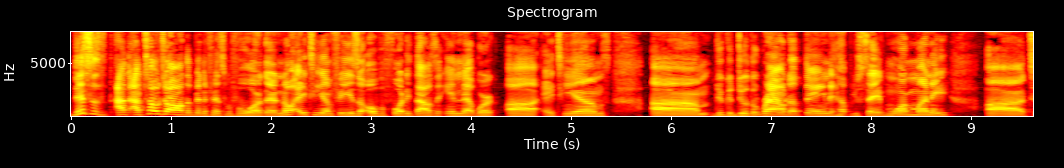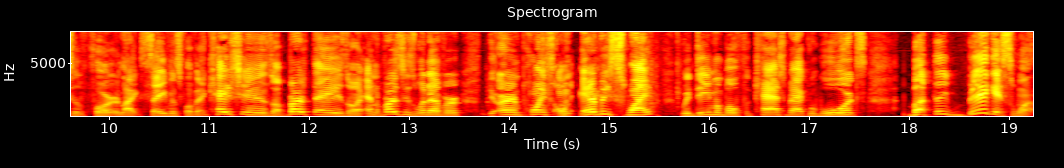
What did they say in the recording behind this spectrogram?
this is I, I told you all the benefits before. There are no ATM fees or over 40,000 in-network uh, ATMs. Um, you could do the roundup thing to help you save more money uh, to for like savings for vacations or birthdays or anniversaries, whatever. You earn points on every swipe, redeemable for cashback rewards. But the biggest one,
